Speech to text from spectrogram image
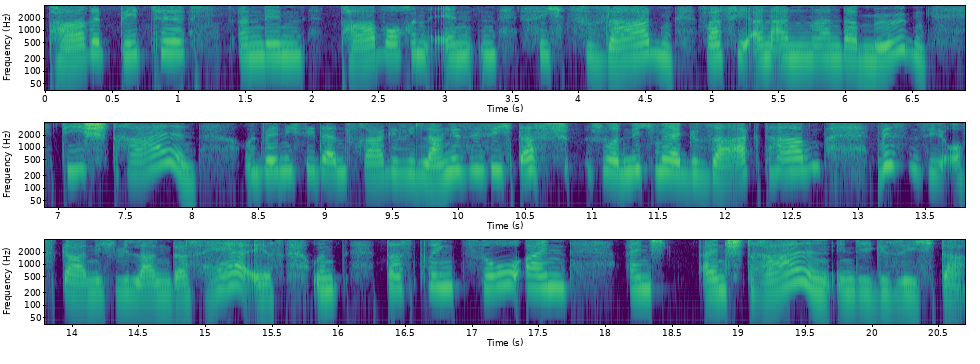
Paare bitte, an den paar Wochenenden sich zu sagen, was sie aneinander mögen. Die strahlen. Und wenn ich sie dann frage, wie lange sie sich das schon nicht mehr gesagt haben, wissen sie oft gar nicht, wie lang das her ist. Und das bringt so ein, ein, ein Strahlen in die Gesichter,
